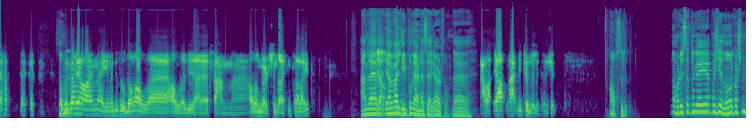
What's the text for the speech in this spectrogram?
ja. Og så kan vi ha en egen episode om alle, alle de der fan... Alle merchandisen som er laget. Nei, men det, er, Ja. det er en veldig imponerende serie, i hvert fall. Det Ja, da. ja, nei, vi tuller litt. Unnskyld. absolutt. Nå, har du sett noe gøy på kino, Karsten?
